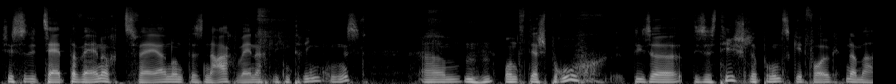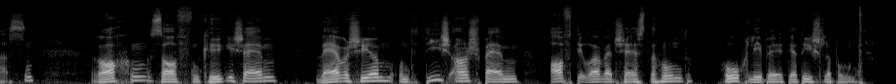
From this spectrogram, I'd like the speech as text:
Es ist so die Zeit der Weihnachtsfeiern und des nachweihnachtlichen Trinkens. Ähm, Mhm. und der Spruch dieser, dieses Tischlerbunds geht folgendermaßen: Rauchen, saufen, Kögelscheiben, Weiberschirm und Tisch anspeiben, auf die Arbeit scheißt der Hund, hochlebe der Tischlerbund.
